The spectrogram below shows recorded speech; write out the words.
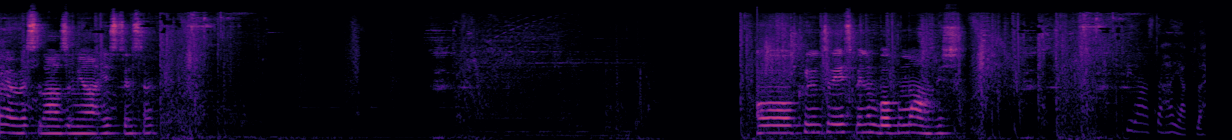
Ölmemesi lazım ya istesin. O Clint Reis benim buff'umu almış. Biraz daha yaklaş.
